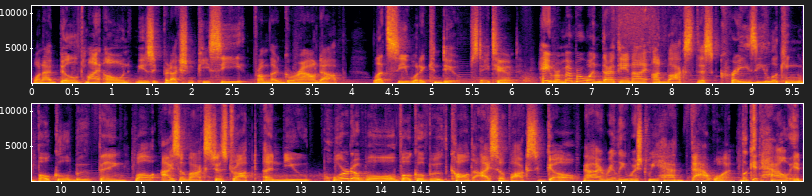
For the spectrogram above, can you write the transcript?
when I build my own music production PC from the ground up. Let's see what it can do. Stay tuned. Hey, remember when Darthi and I unboxed this crazy looking vocal booth thing? Well, Isovox just dropped a new portable vocal booth called Isovox Go. Now I really wished we had that one. Look at how it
